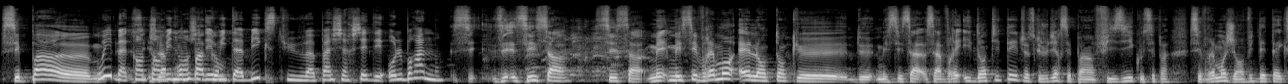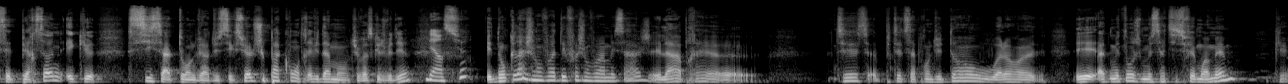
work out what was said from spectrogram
C'est pas. euh, Oui, bah quand t'as envie de manger des comme- Weetabix, tu vas pas chercher des Allbran. C'est ça, c'est ça. Mais, mais c'est vraiment elle en tant que de. Mais c'est sa, sa vraie identité. Tu vois ce que je veux dire? C'est pas un physique ou c'est pas. C'est vraiment j'ai envie d'être avec cette personne et que si ça tourne vers du sexuel, je suis pas contre évidemment. Tu vois ce que je veux dire? Bien sûr. Et donc là, j'envoie des fois j'envoie un message et là après. euh, tu sais, peut-être ça prend du temps ou alors. euh, et admettons, je me satisfais moi-même. ok.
